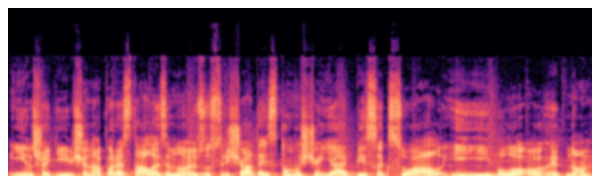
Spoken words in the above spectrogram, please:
Інша дівчина перестала зі мною зустрічатись, тому що я бісексуал, і їй було огидно.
